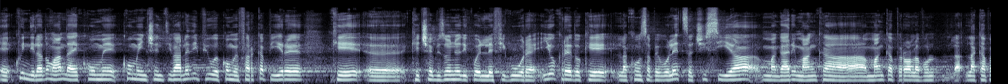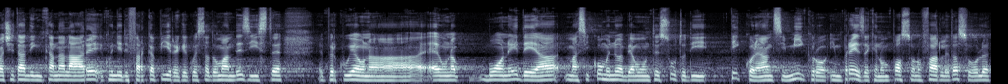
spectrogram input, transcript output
eh, quindi la domanda è come, come, incentivarle di più e come far capire che, eh, che, c'è bisogno di quelle figure. Io credo che la consapevolezza ci sia, magari manca, manca però la, la, la, capacità di incanalare e quindi di far capire che questa domanda esiste, eh, per cui è una, è una buona idea, ma siccome noi abbiamo un tessuto di piccole, anzi micro imprese che non possono farle da sole,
